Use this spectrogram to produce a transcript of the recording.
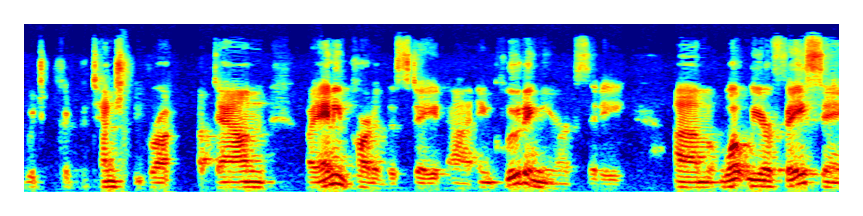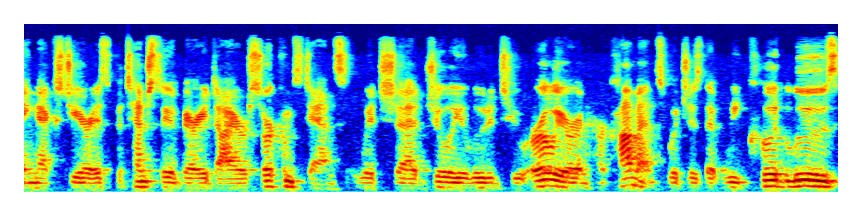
which could potentially be brought down by any part of the state, uh, including New York City, um, what we are facing next year is potentially a very dire circumstance, which uh, Julie alluded to earlier in her comments, which is that we could lose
